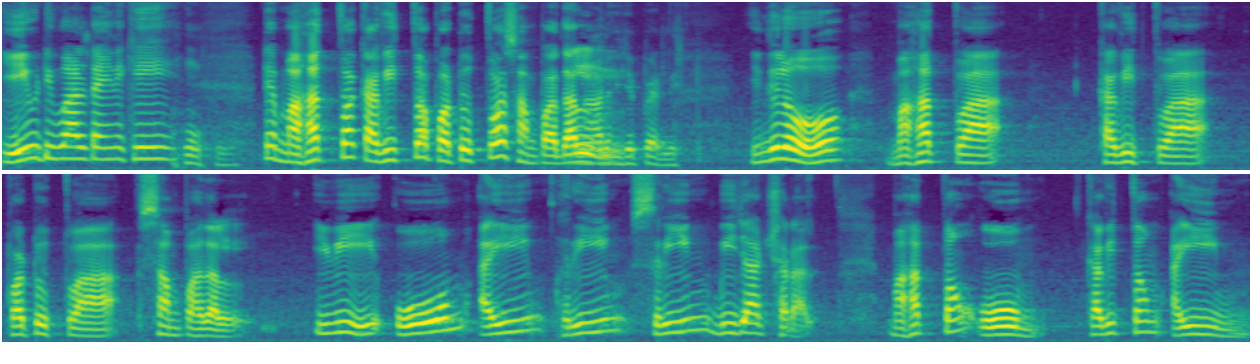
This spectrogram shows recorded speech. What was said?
ఏమిటి వాళ్ళ ఆయనకి అంటే మహత్వ కవిత్వ పటుత్వ సంపదల్. చెప్పాడు ఇందులో మహత్వ కవిత్వ పటుత్వ సంపదల్. ఇవి ఓం ఐం హ్రీం శ్రీం బీజాక్షరాలు. మహత్వం ఓం కవిత్వం ఐం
